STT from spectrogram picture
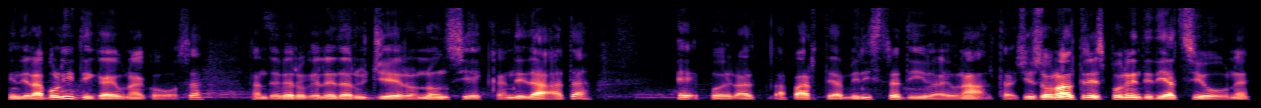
quindi la politica è una cosa, tant'è vero che Leda Ruggero non si è candidata e poi la, la parte amministrativa è un'altra. Ci sono altri esponenti di azione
